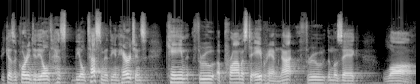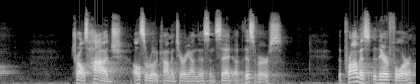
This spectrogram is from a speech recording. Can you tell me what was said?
Because according to the Old, the Old Testament, the inheritance came through a promise to Abraham, not through the Mosaic law. Charles Hodge also wrote a commentary on this and said of this verse The promise, therefore,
